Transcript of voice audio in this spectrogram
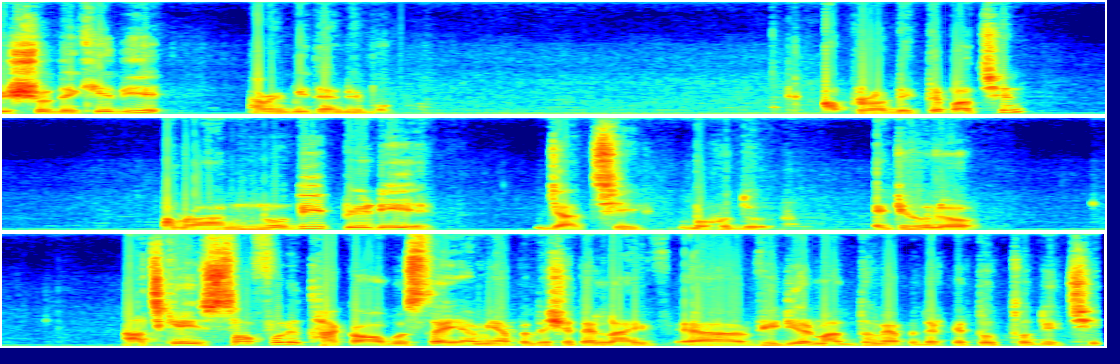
দৃশ্য দেখিয়ে দিয়ে আমি বিদায় নেব। আপনারা দেখতে পাচ্ছেন, আমরা নদী পেরিয়ে যাচ্ছি বহুদূর। এটি হলো আজকে এই সফরে থাকা অবস্থায় আমি আপনাদের সাথে লাইভ ভিডিওর মাধ্যমে আপনাদেরকে তথ্য দিচ্ছি।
